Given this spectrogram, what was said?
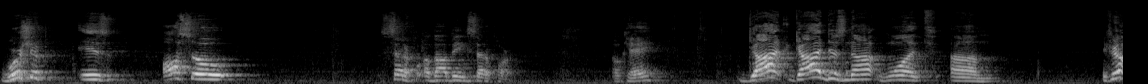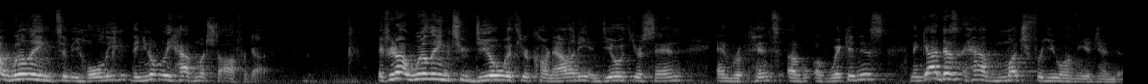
Worship is also set up, about being set apart. Okay? God, God does not want, um, if you're not willing to be holy, then you don't really have much to offer God. If you're not willing to deal with your carnality and deal with your sin and repent of, of wickedness, then God doesn't have much for you on the agenda.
